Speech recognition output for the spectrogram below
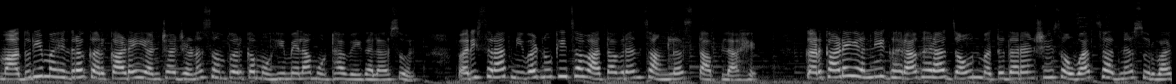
माधुरी महेंद्र करकाडे यांच्या जनसंपर्क मोहिमेला मोठा वेग आला असून परिसरात निवडणुकीचं वातावरण चांगलंच तापलं आहे. करकाडे यांनी घराघरात जाऊन मतदारांशी संवाद साधण्यास सुरुवात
